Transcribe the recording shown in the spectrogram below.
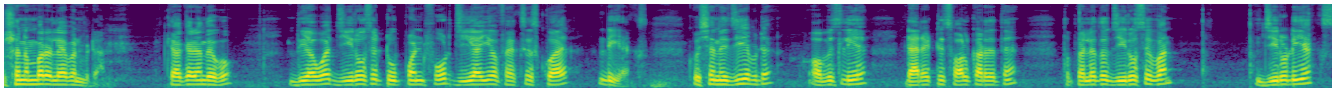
क्वेश्चन नंबर अलेवन बेटा। क्या कह रहे हैं देखो, दिया हुआ ज़ीरो से two point four G I of x square d x. Question easy है बेटा ऑब्वियसली है डायरेक्टली सॉल्व कर देते हैं। तो पहले तो ज़ीरो से one, zero d x,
